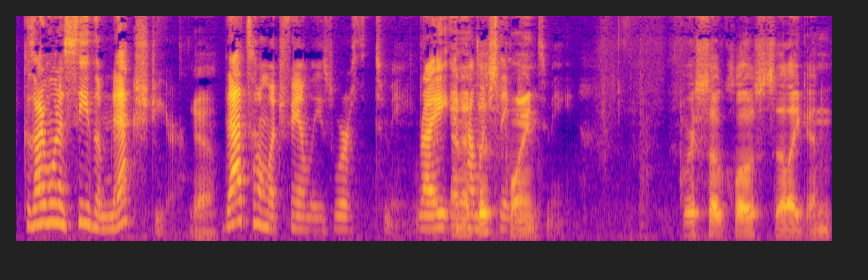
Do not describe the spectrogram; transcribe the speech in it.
because i want to see them next year. Yeah. that's how much family is worth to me right? And how at much this they point- mean to me. We're so close to like, and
